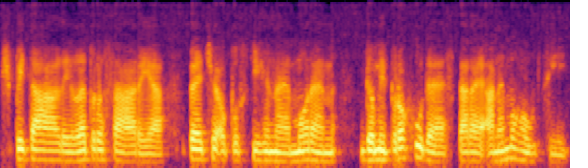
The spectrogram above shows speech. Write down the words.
špitály, leprosária, péče o postižené morem, domy pro chudé, staré a nemohoucí.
